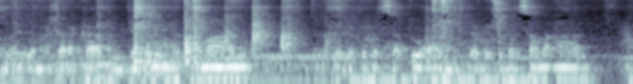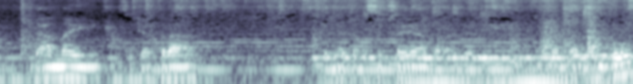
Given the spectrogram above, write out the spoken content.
mengajak masyarakat menjaga aman, menjaga kebersatuan, menjaga kebersamaan, damai, sejahtera. Ternyata nasib saya berada di Bandar Lampung.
